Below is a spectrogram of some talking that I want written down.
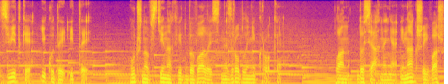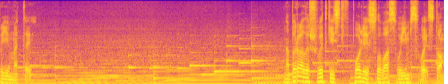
звідки і куди іти. Гучно в стінах відбивались незроблені кроки. План досягнення інакший вашої мети. Набирали швидкість в полі слова своїм свистом.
